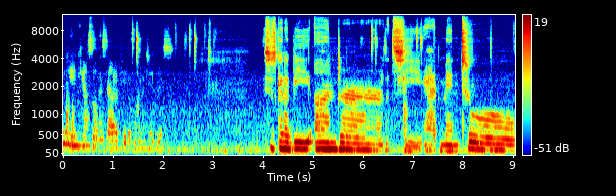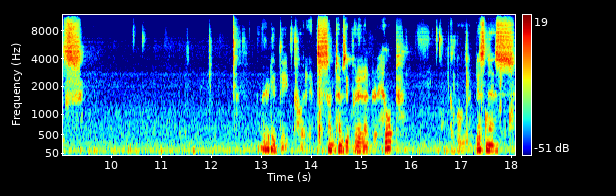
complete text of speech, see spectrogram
You cancel this out if you don't wanna do this? This is going to be under, let's see, admin tools. Where did they put it? Sometimes they put it under help, close a business.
